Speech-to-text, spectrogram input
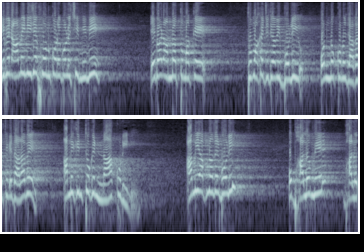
ইভেন আমি নিজে ফোন করে বলেছি, মিমি, এবার আমরা তোমাকে তোমাকে যদি আমি বলি অন্য কোনো জায়গা থেকে দাঁড়াবে, আমি কিন্তু ওকে না করিনি। আমি আপনাদের বলি, ও ভালো মেয়ে, ভালো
